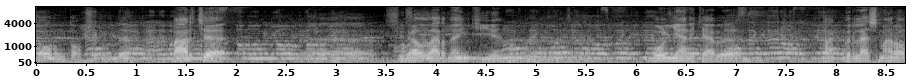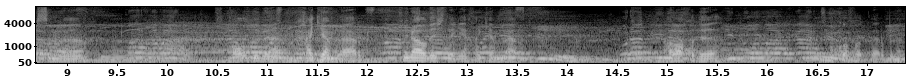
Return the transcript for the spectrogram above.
sovrin topshirildi. Barcha finallardan keyin bo'lgani kabi taqdirlash marosimi oldidan hakamlar finalda ishlagan hakamlar alohida mukofotlar bilan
